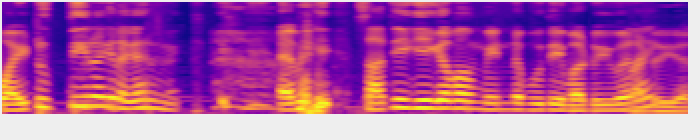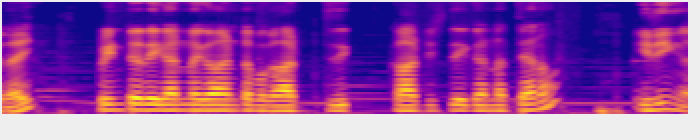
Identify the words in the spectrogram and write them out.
වයිටුත්තියන කියලා ගන්න. හැබැයි සතිය ගීකම මෙන්න පුතේ බඩු ඉවරයි. පින්ටරේ ගන්න ගාන්ටම කාටිස් දේ ගන්නත් යනවා. ඉතිං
